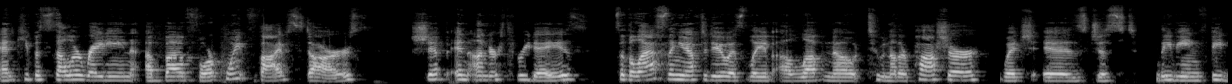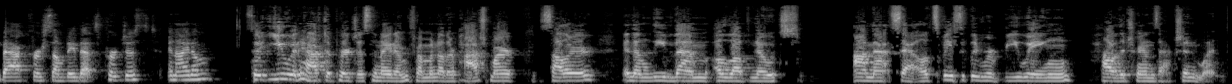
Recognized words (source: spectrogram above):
and keep a seller rating above 4.5 stars, ship in under three days. So the last thing you have to do is leave a love note to another posher, which is just leaving feedback for somebody that's purchased an item. So you would have to purchase an item from another Poshmark seller and then leave them a love note on that sale. It's basically reviewing how the transaction went.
